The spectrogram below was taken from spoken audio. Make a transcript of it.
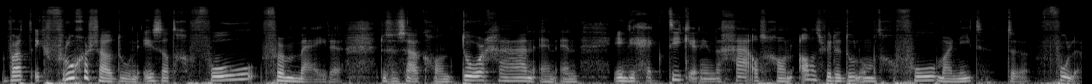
wat ik vroeger zou doen, is dat gevoel vermijden. Dus dan zou ik gewoon doorgaan en, en in die hectiek en in de chaos gewoon alles willen doen om het gevoel maar niet te voelen.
